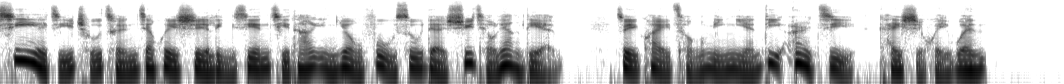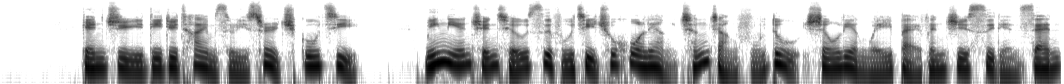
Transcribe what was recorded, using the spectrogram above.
企业级储存将会是领先其他应用复苏的需求亮点，最快从明年第二季开始回温。根据 DigiTimes Research 估计，明年全球伺服器出货量成长幅度收敛为百分之四点三，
